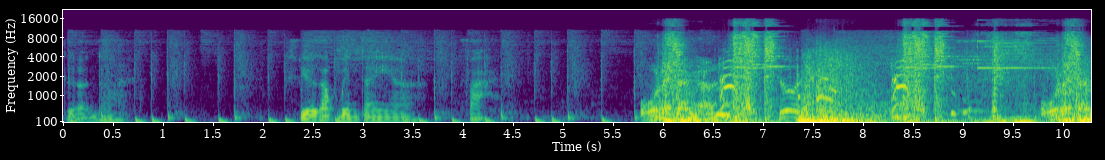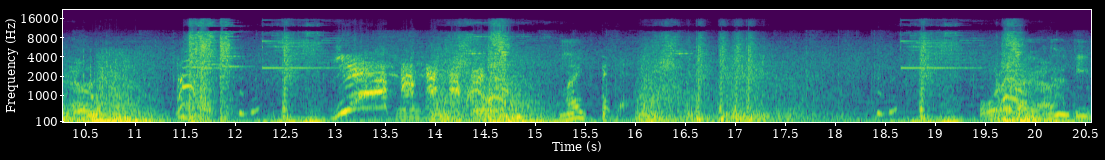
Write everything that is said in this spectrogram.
Cứ ấn thôi. Phía góc bên tay uh, phải. Mày tệ tim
